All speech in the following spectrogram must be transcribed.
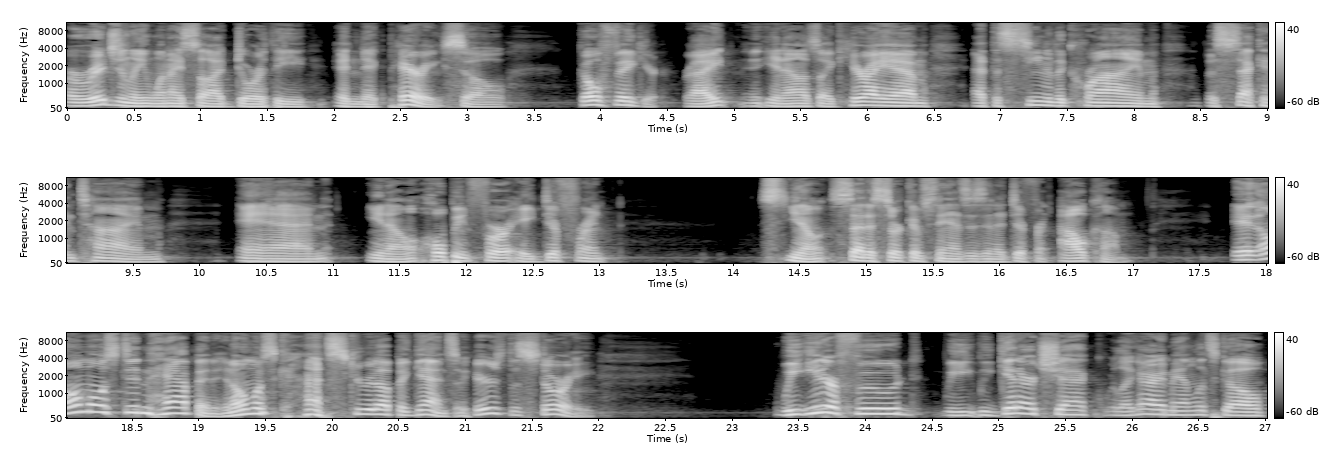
originally when I saw Dorothy and Nick Perri. So go figure, right? You know, it's like here I am at the scene of the crime the second time and, you know, hoping for a different, you know, set of circumstances and a different outcome. It almost didn't happen. It almost got screwed up again. So here's the story. We eat our food, we we get our check. We're like, "All right, man, let's go."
